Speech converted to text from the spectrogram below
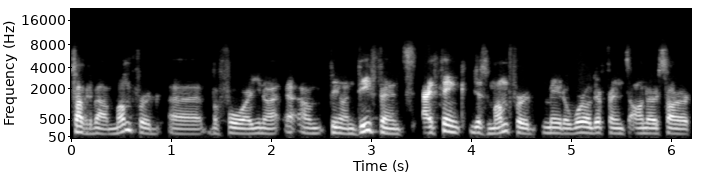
talked about Mumford uh, before, you know, uh, um, being on defense. I think just Mumford made a world difference on our, our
